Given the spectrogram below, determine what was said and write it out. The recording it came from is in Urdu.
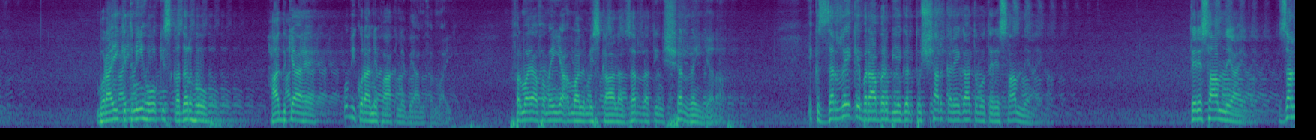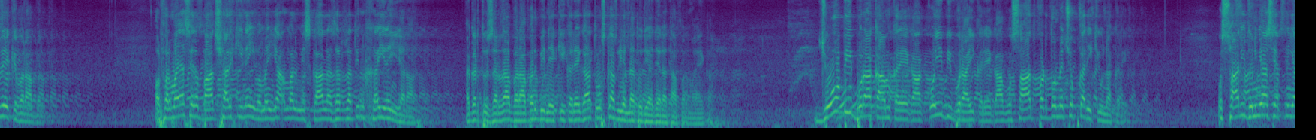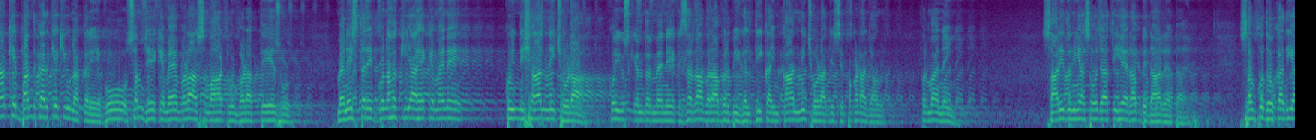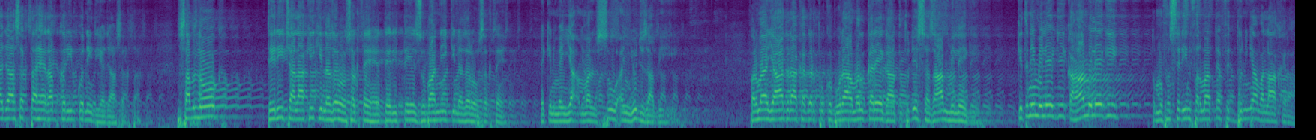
برائی کتنی ہو کس قدر ہو حد کیا ہے وہ بھی قرآن پاک نے بیان فرمائی ہے فرمایا فمیا عمل مسکال ذرت شرعی یارا ایک ذرے کے برابر بھی اگر تو شر کرے گا تو وہ تیرے سامنے آئے گا تیرے سامنے آئے گا ذرے کے برابر اور فرمایا صرف بادشاہ کی نہیں وہ میں یا عمل مسکال ذرت خیری یارا اگر تو ذرہ برابر بھی نیکی کرے گا تو اس کا بھی اللہ تجھے اجر عطا فرمائے گا جو بھی برا کام کرے گا کوئی بھی برائی کرے گا وہ سات پردوں میں چھپ کر ہی کیوں نہ کرے وہ ساری دنیا سے اپنی آنکھیں بند کر کے کیوں نہ کرے وہ سمجھے کہ میں بڑا سمارٹ ہوں بڑا تیز ہوں میں نے اس طرح گناہ کیا ہے کہ میں نے کوئی نشان نہیں چھوڑا کوئی اس کے اندر میں نے ایک ذرہ برابر بھی غلطی کا امکان نہیں چھوڑا جسے پکڑا جاؤں فرمایا نہیں ساری دنیا سو جاتی ہے رب بیدار رہتا ہے سب کو دھوکہ دیا جا سکتا ہے رب قریب کو نہیں دیا جا سکتا سب لوگ تیری چالاکی کی نظر ہو سکتے ہیں تیری تیز زبانی کی نظر ہو سکتے ہیں لیکن میں یعمل سو ان یجزا بھی فرمایا یاد رکھ اگر تو کو برا عمل کرے گا تو تجھے سزا ملے گی کتنی ملے گی کہاں ملے گی تو مفسرین فرماتے ہیں فِي دنیا والآخرہ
